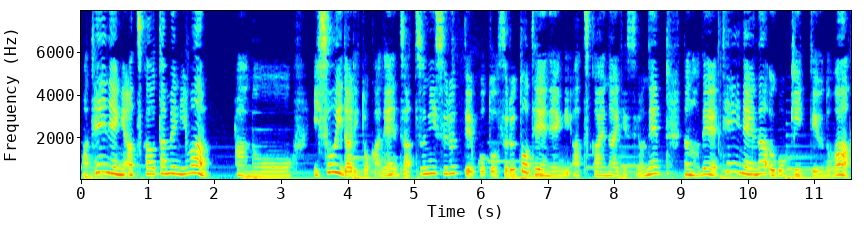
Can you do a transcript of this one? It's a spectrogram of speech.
まあ、丁寧に扱うためには、あの急いだりとかね、雑にするっていうことをすると丁寧に扱えないですよね。なので、丁寧な動きっていうのは、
